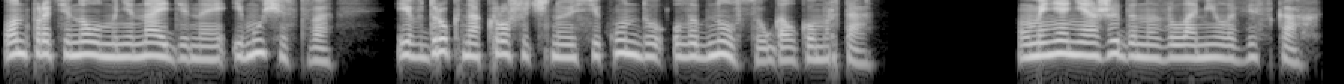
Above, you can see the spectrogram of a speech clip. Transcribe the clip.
Он протянул мне найденное имущество и вдруг на крошечную секунду улыбнулся уголком рта. У меня неожиданно заломило в висках.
